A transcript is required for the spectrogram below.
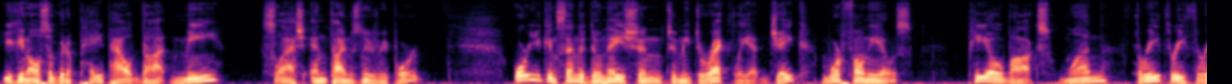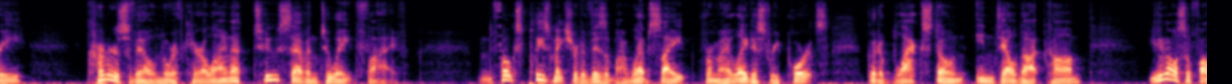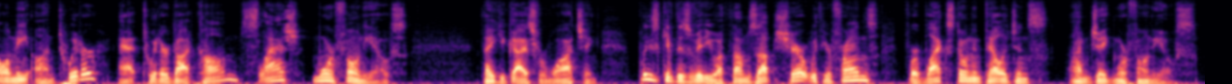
You can also go to paypal.me slash end times news report, or you can send a donation to me directly at Jake Morphonios, P.O. Box 1333, Kernersville, North Carolina 27285. And folks, please make sure to visit my website for my latest reports. Go to blackstoneintel.com. You can also follow me on Twitter at twitter.com slash morphonios. Thank you guys for watching. Please give this video a thumbs up, share it with your friends. For Blackstone Intelligence, I'm Jake Morphonios.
